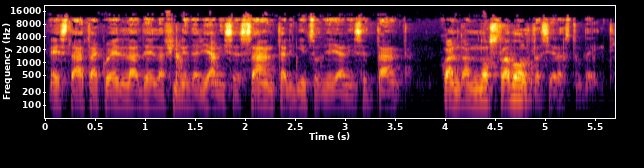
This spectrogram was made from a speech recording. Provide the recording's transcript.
è stata quella della fine degli anni 60, all'inizio degli anni 70, quando a nostra volta si era studenti.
